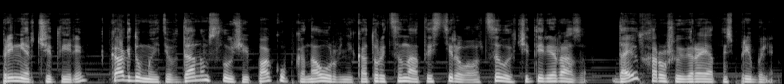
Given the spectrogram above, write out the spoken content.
Пример 4. Как думаете, в данном случае покупка на уровне, который цена тестировала целых 4 раза, дает хорошую вероятность прибыли?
